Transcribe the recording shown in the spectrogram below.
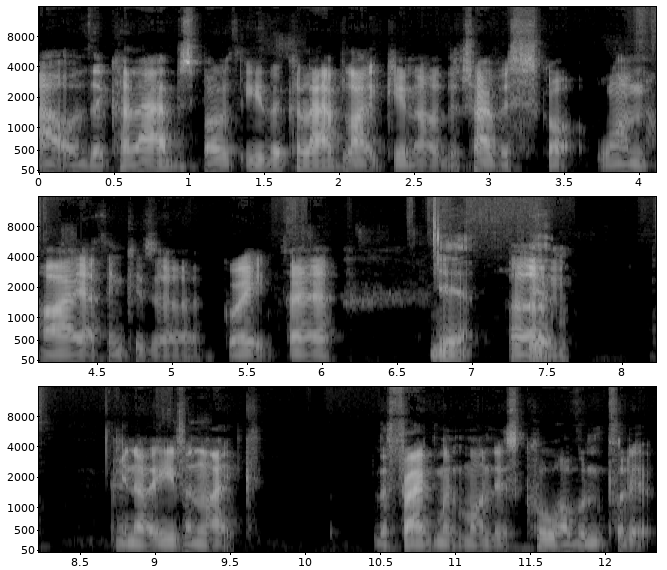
out of the collabs, both either collab, like you know the Travis Scott one high, I think is a great pair. Yeah. Um, Yeah. you know, even like the fragment one is cool. I wouldn't put it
